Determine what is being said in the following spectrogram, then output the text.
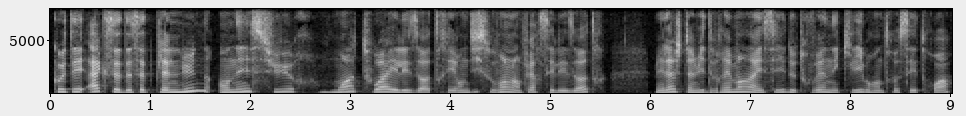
Côté axe de cette pleine lune, on est sur moi, toi et les autres. Et on dit souvent l'enfer c'est les autres. Mais là, je t'invite vraiment à essayer de trouver un équilibre entre ces trois.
